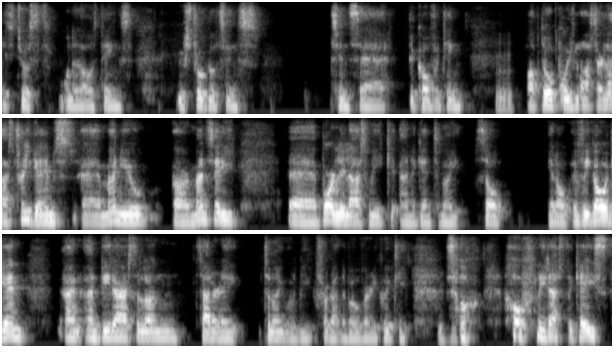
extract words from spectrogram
it's just one of those things. We've struggled since since uh, the COVID thing mm. popped up. We've lost our last three games. Uh, Man U or Man City, uh, Burnley last week, and again tonight. So you know, if we go again and and beat Arsenal on Saturday, tonight will be forgotten about very quickly. Mm-hmm. So hopefully that's the case.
